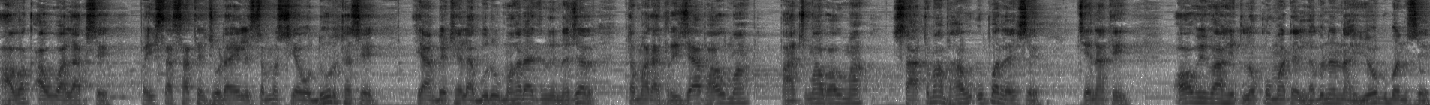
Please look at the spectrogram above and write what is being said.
આવક આવવા લાગશે. પૈસા સાથે જોડાયેલી સમસ્યાઓ દૂર થશે, ત્યાં બેઠેલા ગુરુ મહારાજની નજર તમારા ત્રીજા ભાવમાં, પાંચમા ભાવમાં, સાતમા ભાવ ઉપર રહેશે, જેનાથી અવિવાહિત લોકો માટે લગ્નના યોગ બનશે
